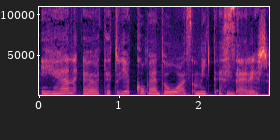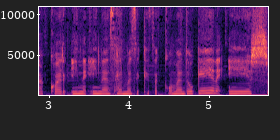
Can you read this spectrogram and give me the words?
Igen, tehát ugye komedó az a miteszer, és akkor innen, innen származik ez a komedogén, és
